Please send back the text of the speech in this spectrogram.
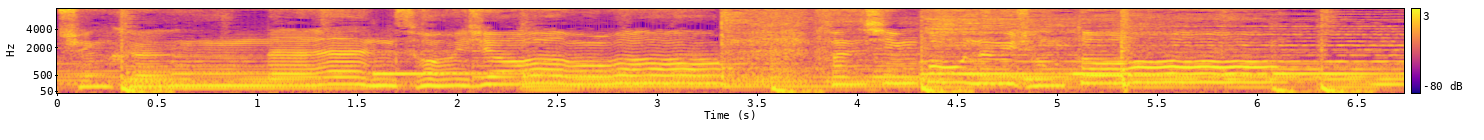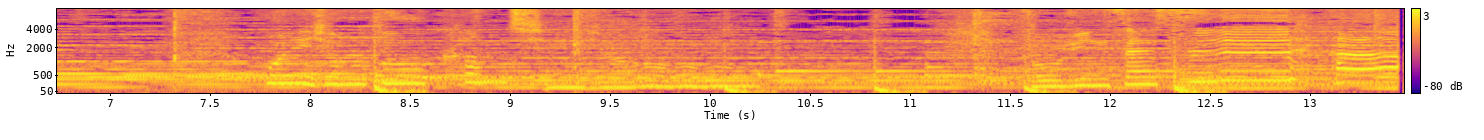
却很难左右，繁星不能涌动，唯有杜康解忧，浮云在四海。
